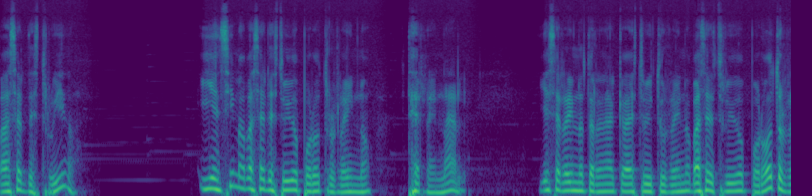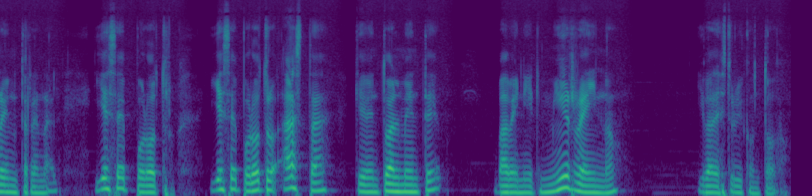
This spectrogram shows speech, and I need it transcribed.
va a ser destruido. Y encima va a ser destruido por otro reino terrenal. Y ese reino terrenal que va a destruir tu reino va a ser destruido por otro reino terrenal. Y ese por otro. Y ese por otro hasta que eventualmente va a venir mi reino y va a destruir con todo.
